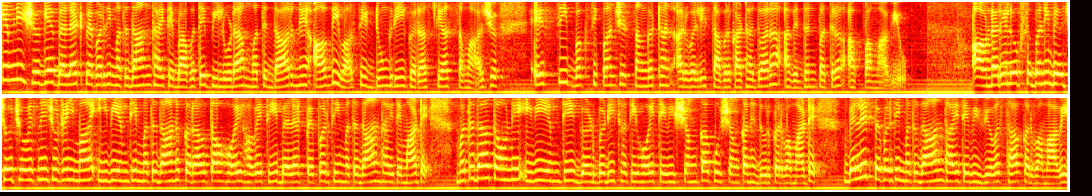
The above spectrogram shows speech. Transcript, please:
એમની જગ્યાએ બેલેટ પેપરથી મતદાન થાય તે બાબતે ભિલોડા મતદારને આદિવાસી ડુંગરી ગરસિયા સમાજ એસસી બક્ષીપંચ સંગઠન અરવલ્લી સાબરકાંઠા દ્વારા આવેદનપત્ર આપવામાં આવ્યું. આવનારી લોકસભાની બે હજાર ચોવીસની ચૂંટણીમાં ઈવીએમથી મતદાન કરાવતા હોય, હવેથી બેલેટ પેપરથી મતદાન થાય તે માટે મતદાતાઓને ઈવીએમથી ગડબડી થતી હોય તેવી શંકા, કુશંકાને દૂર કરવા માટે બેલેટ પેપરથી મતદાન થાય તેવી વ્યવસ્થા કરવામાં આવી.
